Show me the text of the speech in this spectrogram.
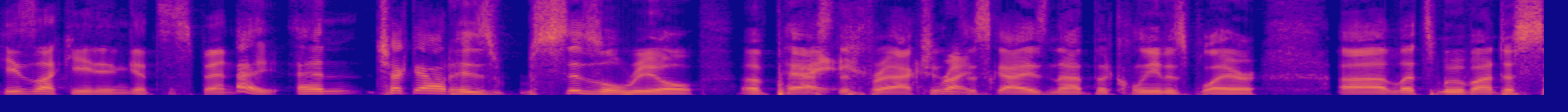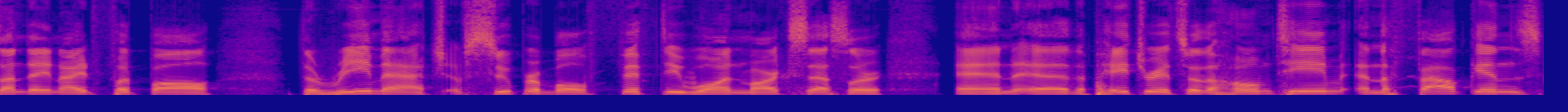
He's lucky he didn't get suspended. Hey, and check out his sizzle reel of past Right. infractions. Right. This guy is not the cleanest player. Uh, let's move on to Sunday Night Football. The rematch of Super Bowl 51, Marc Sessler. And uh, the Patriots are the home team, and the Falcons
